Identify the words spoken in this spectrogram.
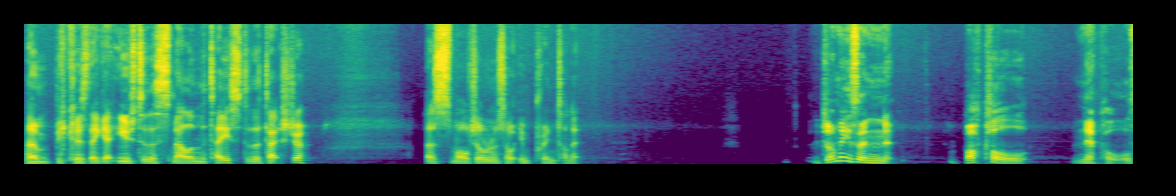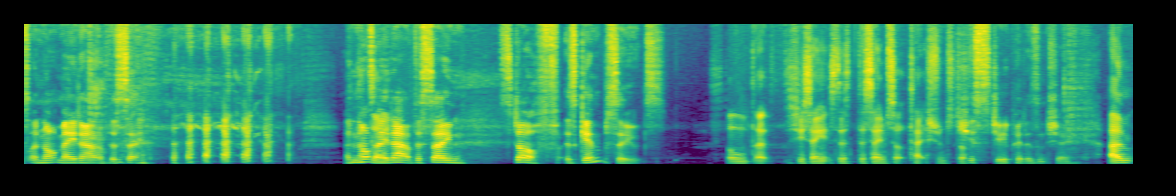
um, because they get used to the smell and the taste and the texture as small children, so imprint on it. Dummies and bottle nipples are not made out of the same. are not So- made out of the same stuff as gimp suits. Still, uh, she's saying it's the, the same sort of texture and stuff. She's stupid, isn't she? Um,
